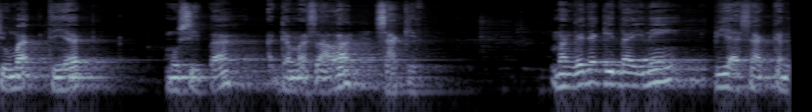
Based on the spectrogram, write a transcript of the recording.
Cuma dia musibah ada masalah sakit. Makanya kita ini biasakan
